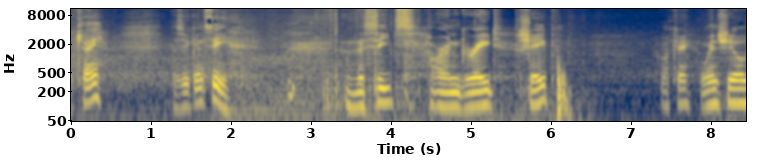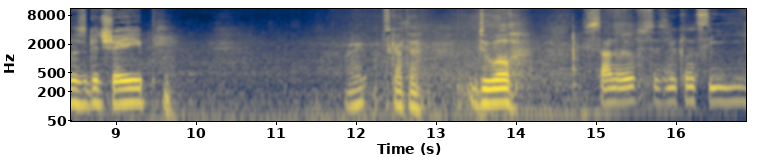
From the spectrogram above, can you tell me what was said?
Okay, as you can see, the seats are in great shape. Okay, windshield is good shape. Right, it's got the dual sunroofs as you can see.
